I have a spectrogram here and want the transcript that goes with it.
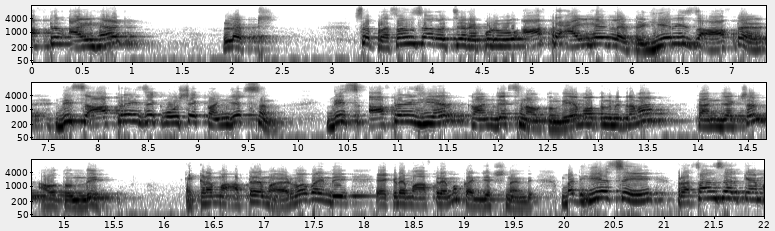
after I had left so Prashant sir వచ్చారు ఎప్పుడు? After I had left here is after this after is a wish a conjunction this after is here conjunction అవుతుంది. ఏమవుతుంది మిత్రమా? కంజక్షన్ అవుతుంది. ఇక్కడేమో ఆఫ్టర్ ఏమో ఎడబాబు అయింది. ఎక్కడేమో ఆఫ్టర్ ఏమో కంజక్షన్ అయింది but here see Prashant sir came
